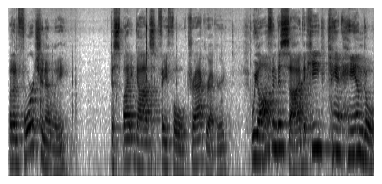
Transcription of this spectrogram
But unfortunately, despite God's faithful track record, we often decide that He can't handle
